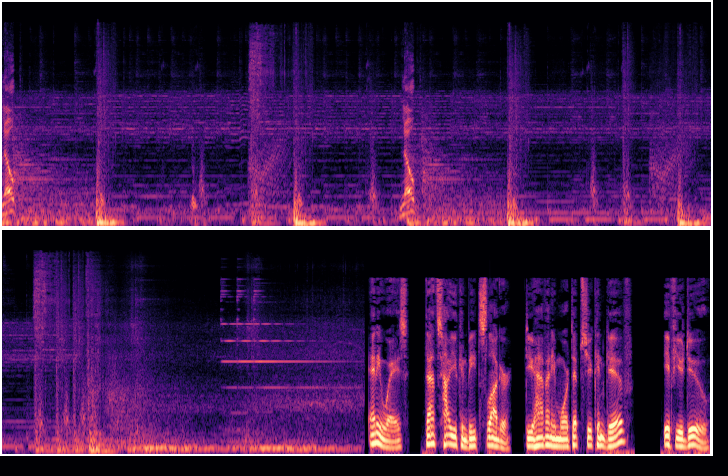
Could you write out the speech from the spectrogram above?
Nope. Nope. Anyways, that's how you can beat Slugger, do you have any more tips you can give? If you do,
